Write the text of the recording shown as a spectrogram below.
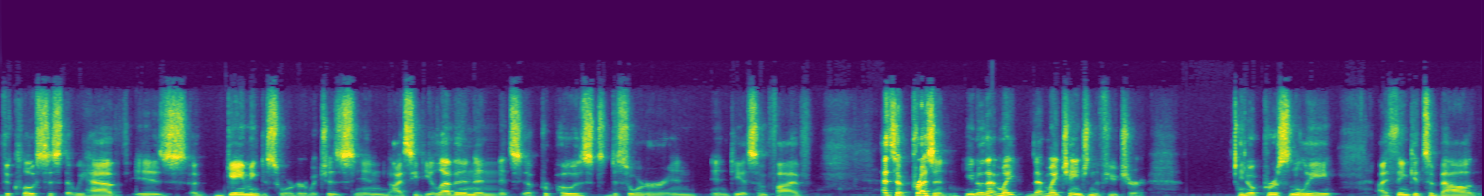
the closest that we have is a gaming disorder, which is in ICD-11, and it's a proposed disorder in in DSM-5. That's at present. You know that might that might change in the future. You know, personally, I think it's about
